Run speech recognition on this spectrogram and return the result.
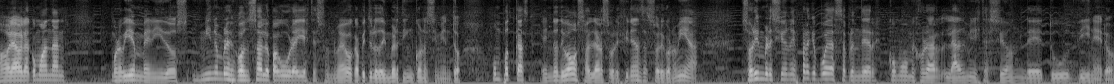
Hola, hola, ¿cómo andan? Bueno, bienvenidos. Mi nombre es Gonzalo Pagura y este es un nuevo capítulo de Invertir en Conocimiento, un podcast en donde vamos a hablar sobre finanzas, sobre economía, sobre inversiones para que puedas aprender cómo mejorar la administración de tu dinero.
